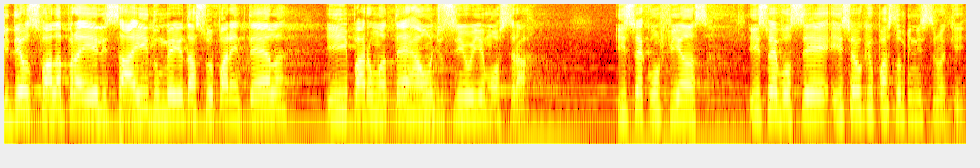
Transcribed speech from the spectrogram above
E Deus fala para ele sair do meio da sua parentela e ir para uma terra onde o Senhor ia mostrar. Isso é confiança. Isso é você, isso é o que o pastor ministrou aqui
